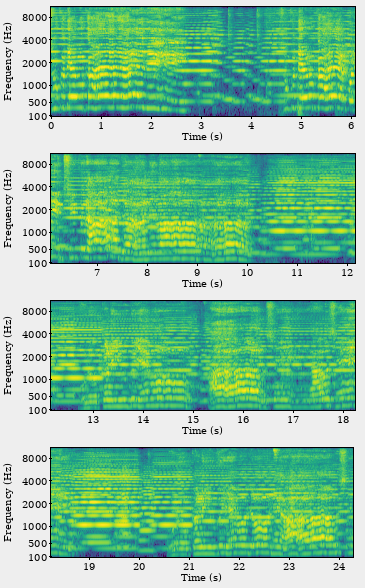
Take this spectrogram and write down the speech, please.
સુખદેવ કહે સુખદેવ કહે પરીક્ષિત રાજન વાત કળિયુગ એવો આવશે આવશે. પૂરો કળિયુગ એવો જો ને આવશે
